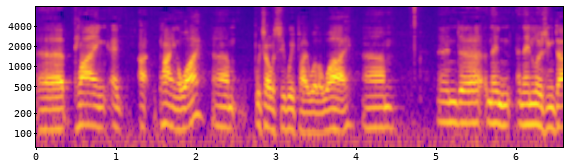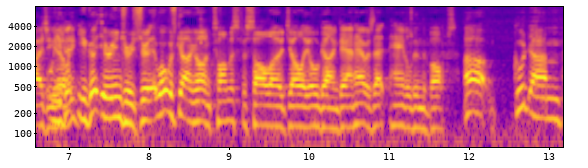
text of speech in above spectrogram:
uh, playing at, uh, playing away, um, which obviously we play well away, um, and uh, and then and then losing Daisy Well, you, early. got, you got your injuries. What was going on? Thomas, Fasolo, Jolly, all going down. How was that handled in the box? Uh, good um,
